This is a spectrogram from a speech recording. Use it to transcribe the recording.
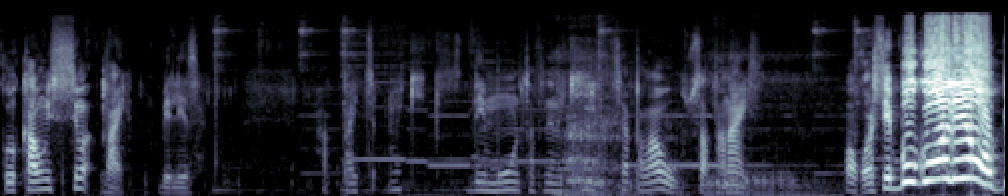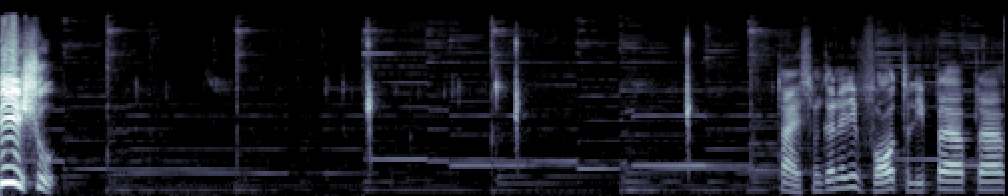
colocar um em cima... Vai, beleza. Rapaz, o que, que demônio tá fazendo aqui? Sai pra lá, ô satanás. Ó, agora você bugou ali, ô bicho! Tá, se não me engano ele volta ali pra, pra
